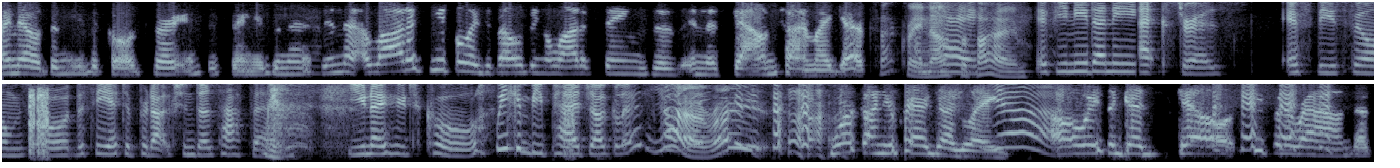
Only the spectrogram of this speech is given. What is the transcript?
I know the musical. It's very interesting, isn't it? And a lot of people are developing a lot of things in this downtime, I guess. Exactly. And Now's hey, the time. If you need any extras, if these films or the theatre production does happen, you know who to call. We can be pair jugglers. Yeah, right. Work on your pair juggling. Yeah. Always a good skill. Keep it around. That's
